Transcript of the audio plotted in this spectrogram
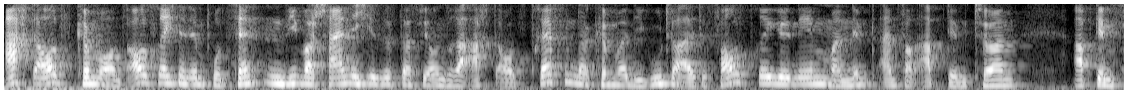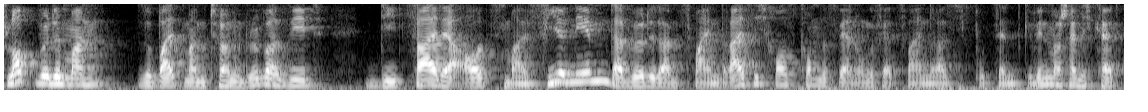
Acht Outs können wir uns ausrechnen in Prozenten. Wie wahrscheinlich ist es, dass wir unsere acht Outs treffen? Da können wir die gute alte Faustregel nehmen. Man nimmt einfach ab dem Turn, ab dem Flop würde man, sobald man Turn und River sieht, die Zahl der Outs mal 4 nehmen. Da würde dann 32 rauskommen. Das wären ungefähr 32% Gewinnwahrscheinlichkeit.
